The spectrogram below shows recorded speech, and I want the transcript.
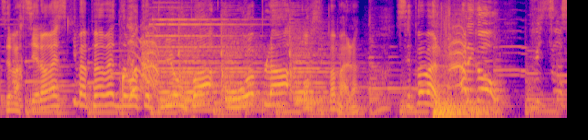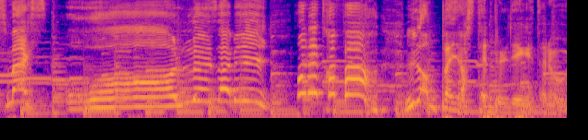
C'est parti. Alors, est-ce qu'il va permettre de monter plus haut ou pas Hop là. Oh, c'est pas mal. Hein. C'est pas mal. Allez, go Puissance max Oh, les amis On est trop fort L'Empire State Building est à nous.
